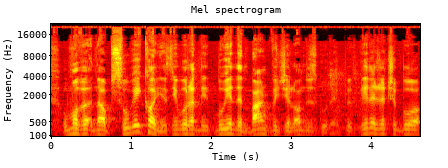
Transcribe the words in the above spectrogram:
umowę na obsługę i koniec. Nie było żadnej, był jeden bank wydzielony z góry. Wiele rzeczy było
